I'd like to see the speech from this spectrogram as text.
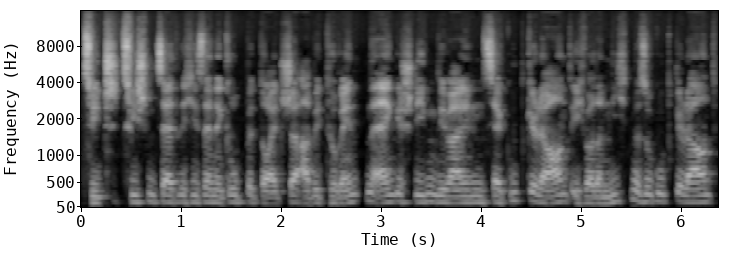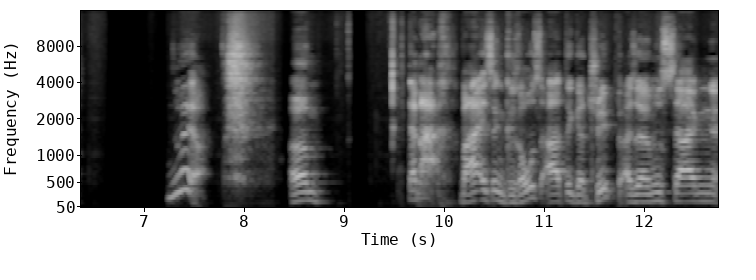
Zwischenzeitlich ist eine Gruppe deutscher Abiturienten eingestiegen, die waren sehr gut gelaunt, ich war dann nicht mehr so gut gelaunt. Naja. Ähm, danach war es ein großartiger Trip. Also man muss sagen,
